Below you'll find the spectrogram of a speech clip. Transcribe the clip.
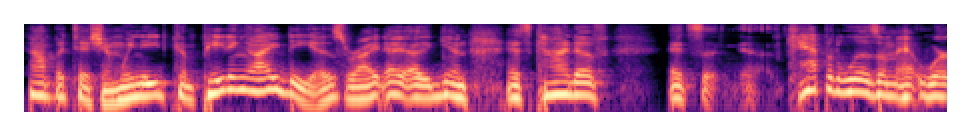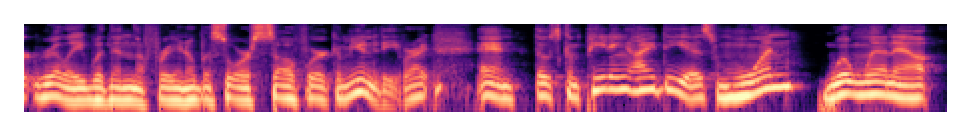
competition. We need competing ideas, right? Again, it's kind of it's uh, capitalism at work really within the free and open source software community, right? And those competing ideas, one will win out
